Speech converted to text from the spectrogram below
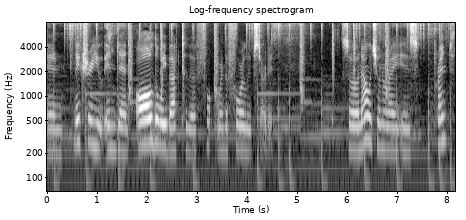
and make sure you indent all the way back to the where the for loop started so now what you want to write is print,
